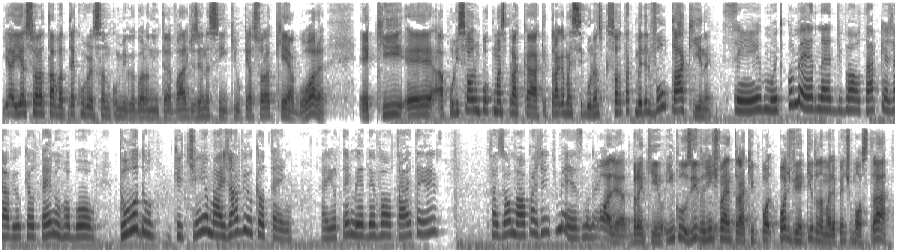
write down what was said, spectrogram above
E aí a senhora estava até conversando comigo agora no intervalo, dizendo assim que o que a senhora quer agora é que é, a polícia olhe um pouco mais para cá, que traga mais segurança, porque a senhora está com medo dele voltar aqui, né? Sim, muito com medo, né, de voltar, porque já viu que eu tenho, roubou tudo que tinha, mas já viu que eu tenho. Aí eu tenho medo de voltar e ter fazer o mal para a gente mesmo, né? Olha, Branquinho, inclusive a gente vai entrar aqui, pode, pode vir aqui, Dona Maria, para a gente mostrar.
